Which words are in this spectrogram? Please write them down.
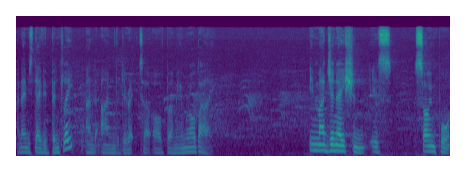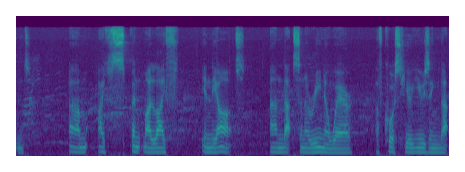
My name is David Bintley and I'm the director of Birmingham Royal Ballet. Imagination is so important. Um, I've spent my life in the arts and that's an arena where of course you're using that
